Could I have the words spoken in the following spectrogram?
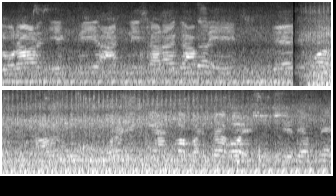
ધોરણ એક થી આઠની શાળા ગામની બે પણ ધોરણ એક થી આઠમાં ભણતા હોય તે તેમને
